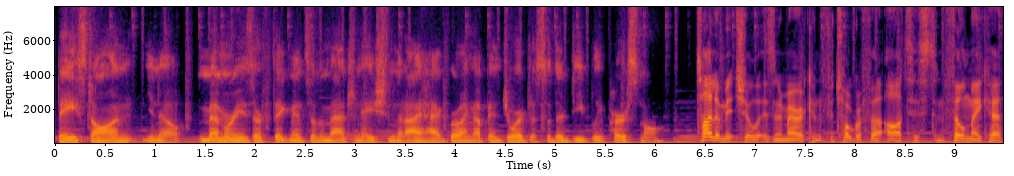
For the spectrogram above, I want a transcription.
based on, you know, memories or figments of imagination that I had growing up in Georgia. So they're deeply personal. Tyler Mitchell is an American photographer, artist, and filmmaker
